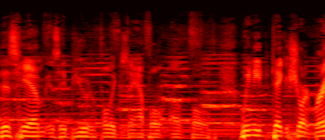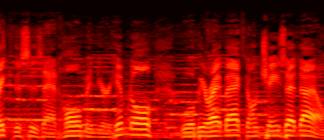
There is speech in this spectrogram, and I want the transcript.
This hymn is a beautiful example of both. We need to take a short break. This is At Home in Your Hymnal. We'll be right back. Don't change that dial.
